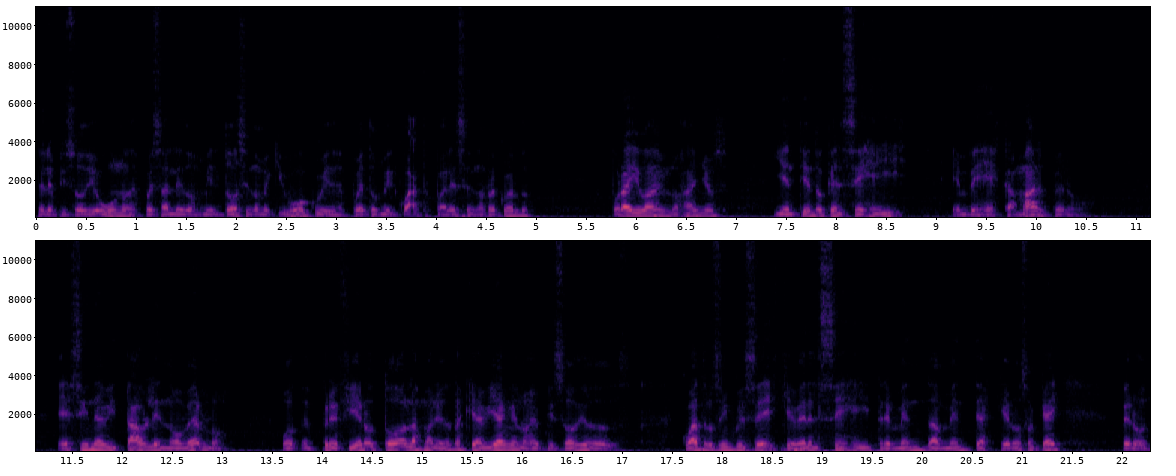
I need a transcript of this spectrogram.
del episodio 1, después sale 2002 si no me equivoco y después 2004 parece, no recuerdo. Por ahí van los años y entiendo que el CGI envejezca mal, pero es inevitable no verlo. Eh, prefiero todas las marionetas que habían en los episodios 4, 5 y 6 que ver el CGI tremendamente asqueroso que hay. Pero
